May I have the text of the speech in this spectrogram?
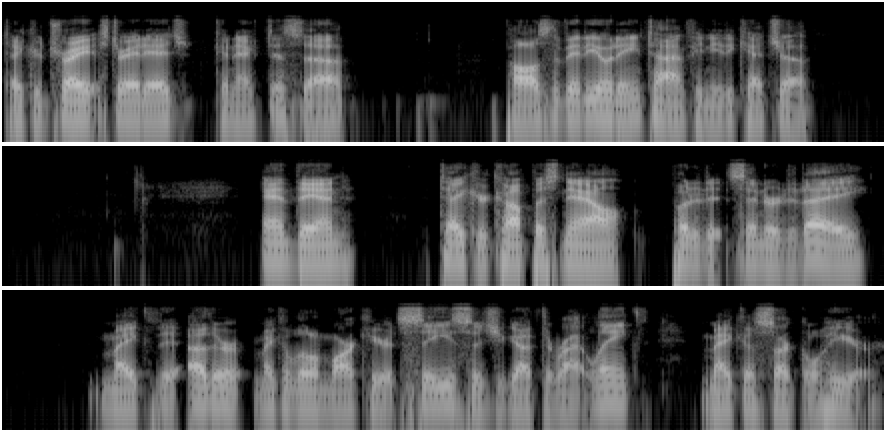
Take your straight edge, connect this up. Pause the video at any time if you need to catch up. And then take your compass now, put it at center today, make the other, make a little mark here at C so that you got the right length, make a circle here.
